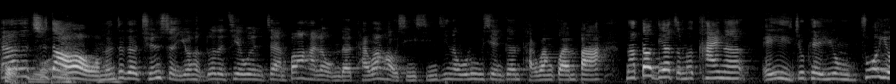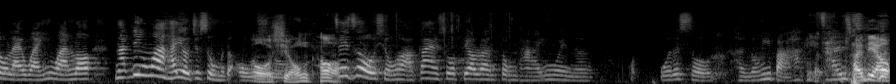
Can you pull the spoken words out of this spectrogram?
大家都知道哦，我们这个全省有很多的借问站，包含了我们的台湾好行行经的路线跟台湾关巴，那到底要怎么开呢？哎，就可以用桌游来玩一玩喽。那另外还有就是我们的偶熊，哦、这只偶熊啊，刚才说不要乱动它，因为呢，我的手很容易把它给踩踩掉，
